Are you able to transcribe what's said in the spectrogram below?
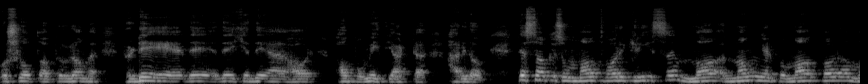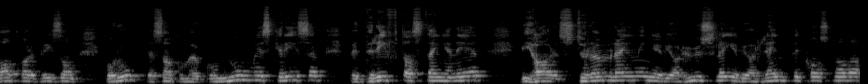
og, slått av programmet. For det, det, det, er ikke det jeg har, har, på mitt hjerte her i dag. Det snakkes om matvarekrise, ma, mangel på matvarer. Matvareprisene går opp. Det er snakk om økonomisk krise. Bedrifter stenger ned. Vi har strømregninger, vi har husleie, vi har rentekostnader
